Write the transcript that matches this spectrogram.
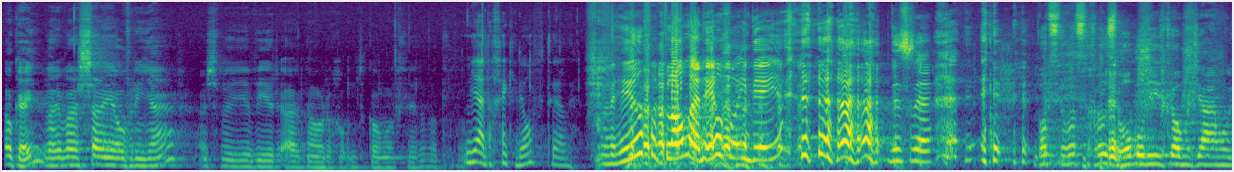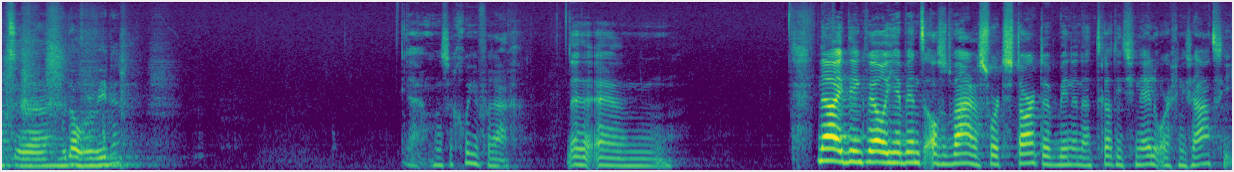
Oké, waar, waar sta je over een jaar als we je weer uitnodigen om te komen vertellen? Wat, wat- ja, dat ga ik je dan vertellen. We hebben heel veel plannen en heel veel ideeën. dus eh, Wat is de, wat is de grootste hobbel die je komend jaar moet, eh, moet overwinnen? Ja, dat is een goede vraag. Eh, ehm, nou, ik denk wel, je bent als het ware een soort start-up binnen een traditionele organisatie.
